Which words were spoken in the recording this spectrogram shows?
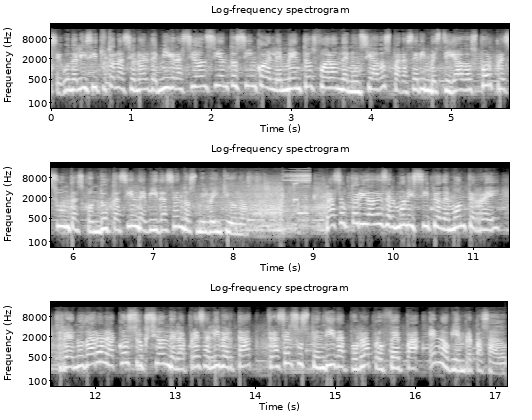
Según el Instituto Nacional de Migración, 105 elementos fueron denunciados para ser investigados por presuntas conductas indebidas en 2021. Las autoridades del municipio de Monterrey reanudaron la construcción de la presa Libertad tras ser suspendida por la Profepa en noviembre pasado.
